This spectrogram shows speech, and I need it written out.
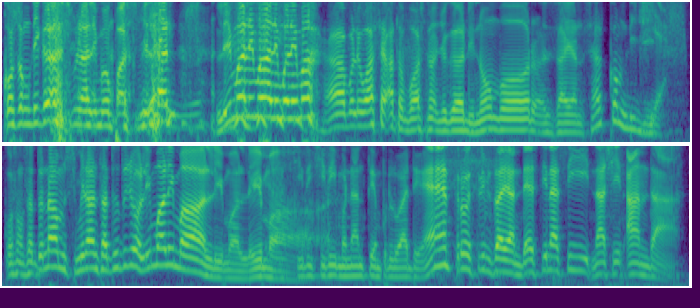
039549 5555. Ah, boleh WhatsApp atau voice note juga di nombor Zayan Selcom Digi. Yeah. 0169175555. Ciri-ciri menantu yang perlu ada eh. Terus stream Zayan destinasi nasyid anda.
